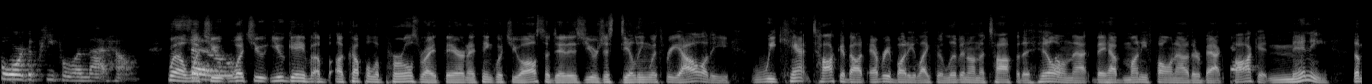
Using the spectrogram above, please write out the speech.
for the people in that home well, so, what you what you you gave a, a, couple of pearls right there, and I think what you also did is you're just dealing with reality. We can't talk about everybody like they're living on the top of the hill and that they have money falling out of their back pocket. Many, the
